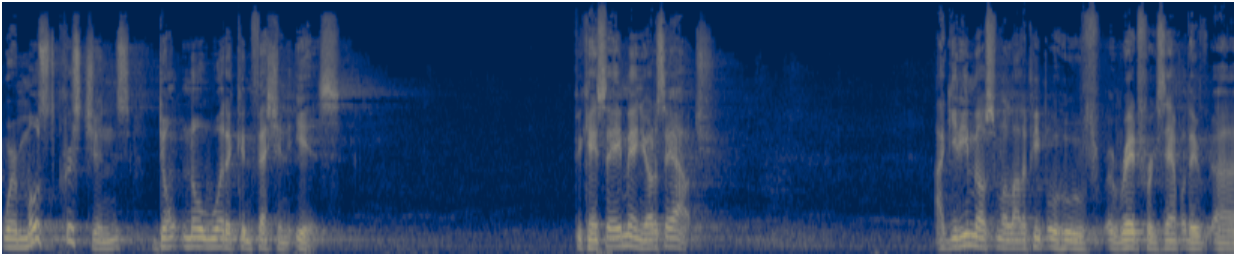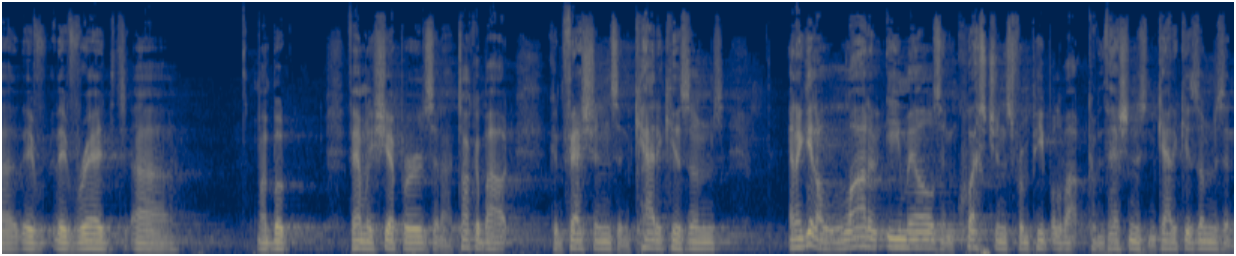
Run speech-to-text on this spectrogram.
where most Christians don't know what a confession is. If you can't say amen, you ought to say ouch. I get emails from a lot of people who've read, for example, they've, uh, they've, they've read uh, my book, Family Shepherds, and I talk about confessions and catechisms. And I get a lot of emails and questions from people about confessions and catechisms, and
